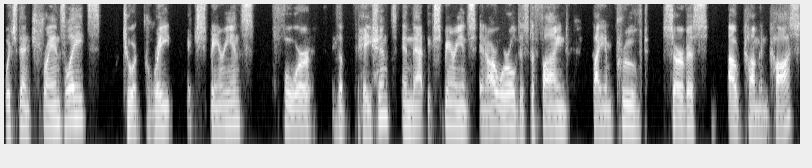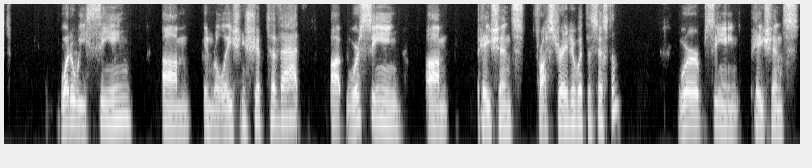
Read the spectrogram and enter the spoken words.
which then translates to a great experience for the patient. And that experience in our world is defined by improved service, outcome, and cost. What are we seeing um, in relationship to that? Uh, we're seeing um, patients frustrated with the system. We're seeing patients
